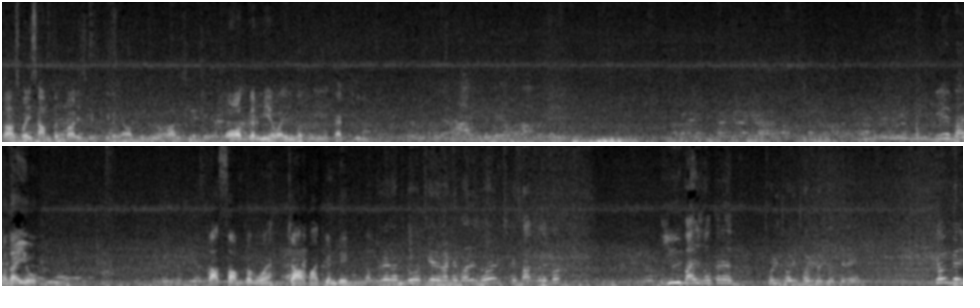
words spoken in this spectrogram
काश भाई शाम तक बारिश गिरती रहे आप दिल्ली में बारिश गिरती है। बहुत गर्मी है भाई मतलब में फैक्ट्री में। बधाई हो काश शाम तक हुए चार पाँच घंटे। कम से कम दो छः घंटे बारिश हो छः सात बजे तक। यूँ ही बारिश होता रहे थोड़ी थोड़ी थोड़ी थोड़ी होते रहे। क्यों गई?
